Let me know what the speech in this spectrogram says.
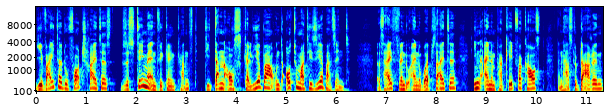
je weiter du fortschreitest, Systeme entwickeln kannst, die dann auch skalierbar und automatisierbar sind. Das heißt, wenn du eine Webseite in einem Paket verkaufst, dann hast du darin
